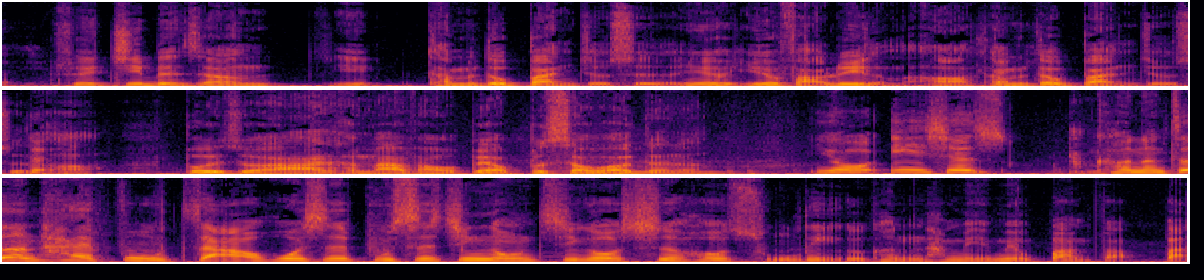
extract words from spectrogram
对，所以基本上一他们都办就是了，因为有法律了嘛，哈，他们都办就是了哈，不会说啊很麻烦，我不要不收啊等等。有一些。可能真的太复杂，或是不是金融机构适合处理的，可能他们也没有办法办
